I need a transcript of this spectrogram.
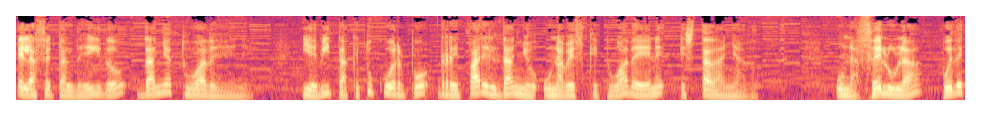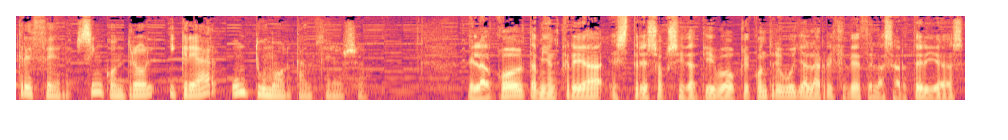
el acetaldehído daña tu ADN y evita que tu cuerpo repare el daño una vez que tu ADN está dañado. Una célula puede crecer sin control y crear un tumor canceroso. El alcohol también crea estrés oxidativo que contribuye a la rigidez de las arterias,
